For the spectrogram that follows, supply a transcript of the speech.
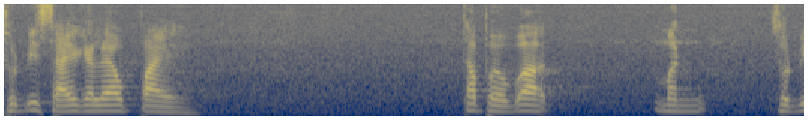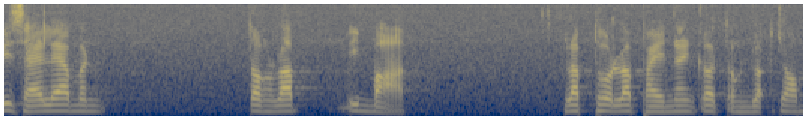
สุดวิสัยกันแล้วไป ถ้าเผื่อว่ามันสุดวิสัยแล้วมันต้องรับวิบาก รับโทษรับภัยนั้นก็ต้องยอม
